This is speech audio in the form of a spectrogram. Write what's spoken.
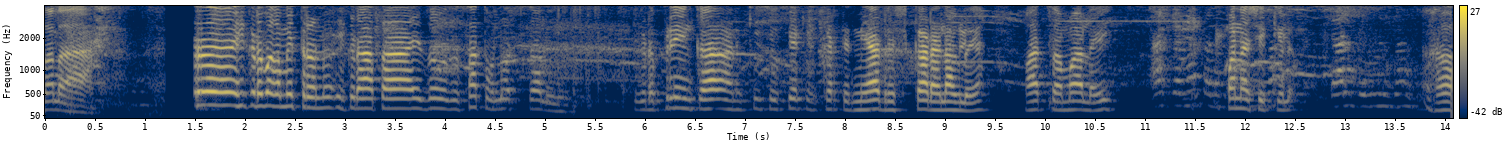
चला. तर इकडं बघा मित्रांनो इकडं आता जवळजवळ सातवं लॉट चालू आहे. इकडं प्रियंका आणि किशोर पॅकिंग करतात. मी ॲड्रेस काढायला लागलो या आजचा माल आहे आजचा मसाला पन्नास एक किलो. हा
